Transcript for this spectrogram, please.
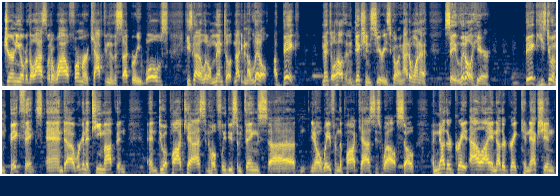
journey over the last little while, former captain of the Sudbury Wolves. He's got a little mental, not even a little, a big mental health and addiction series going. I don't want to say little here. Big, he's doing big things, and uh, we're going to team up and and do a podcast and hopefully do some things, uh, you know, away from the podcast as well. So another great ally, another great connection,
